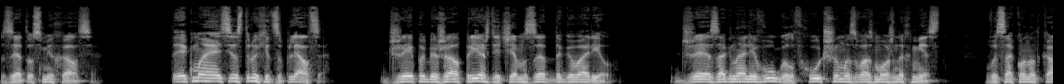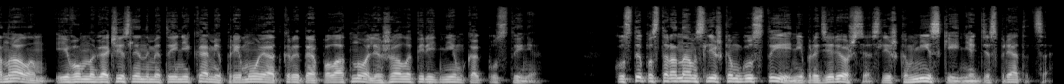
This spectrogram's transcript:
Зет усмехался. «Ты к моей сеструхе цеплялся!» Джей побежал прежде, чем Зед договорил. Джея загнали в угол в худшем из возможных мест. Высоко над каналом и его многочисленными тайниками прямое открытое полотно лежало перед ним, как пустыня. Кусты по сторонам слишком густые, не продерешься, слишком низкие, негде спрятаться.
